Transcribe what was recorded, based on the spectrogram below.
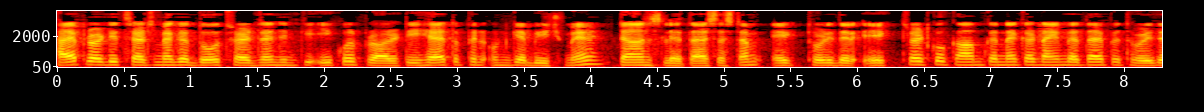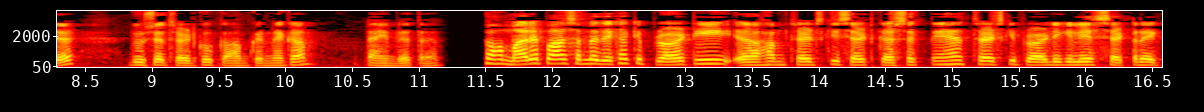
ہائی پرائرٹی تھریڈس میں اگر دو تھریڈ ہیں جن کی ایکول پرائرٹی ہے تو پھر ان کے بیچ میں ٹرنس لیتا ہے سسٹم ایک تھوڑی دیر ایک تھریڈ کو کام کرنے کا ٹائم دیتا ہے، پھر تھوڑی دیر دوسرے تھریڈ کو کام کرنے کا ٹائم دیتا ہے۔ تو ہمارے پاس ہم نے دیکھا کہ پرائرٹی ہم تھریڈس کی سیٹ کر سکتے ہیں۔ تھریڈس کی پرائرٹی کے لیے سیٹر ایک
